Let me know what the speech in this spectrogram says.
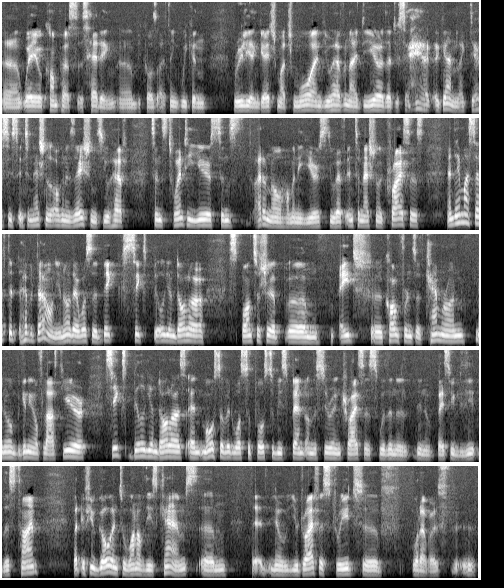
uh, where your compass is heading, uh, because I think we can really engage much more. And you have an idea that you say, hey, again, like there's these international organizations. You have since 20 years, since I don't know how many years, you have international crisis, and they must have to have it down. You know, there was a big six billion dollar sponsorship um, aid uh, conference at Cameron, you know, beginning of last year, six billion dollars, and most of it was supposed to be spent on the Syrian crisis within a, you know basically this time. But if you go into one of these camps, um, you know, you drive a street, uh, whatever. Uh,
